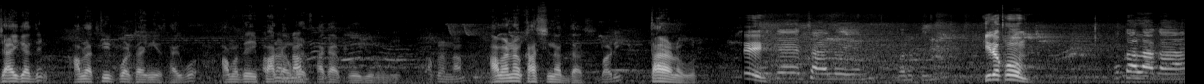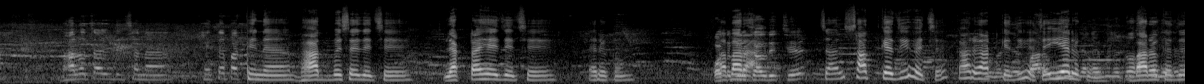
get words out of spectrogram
জায়গা দিন আমরা তিরপল টাঙিয়ে থাকব। আমাদের এই পাকা ঘরে থাকার প্রয়োজন নেই। আপনার নাম? আমার নাম কাশীনাথ দাস। বাড়ি? তারানগর। এই। যে চাল ওই ওরকম কীরকম? পোকা লাগা ভালো চাল দিচ্ছে না। খেতে পারছি না ভাত বসে যাচ্ছে ল্যাকটা হয়ে যাচ্ছে এরকম। আবার- চাল দিচ্ছে? চাল সাত কেজি হয়েছে কারও আট কেজি হয়েছে এরকম বারো কেজি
